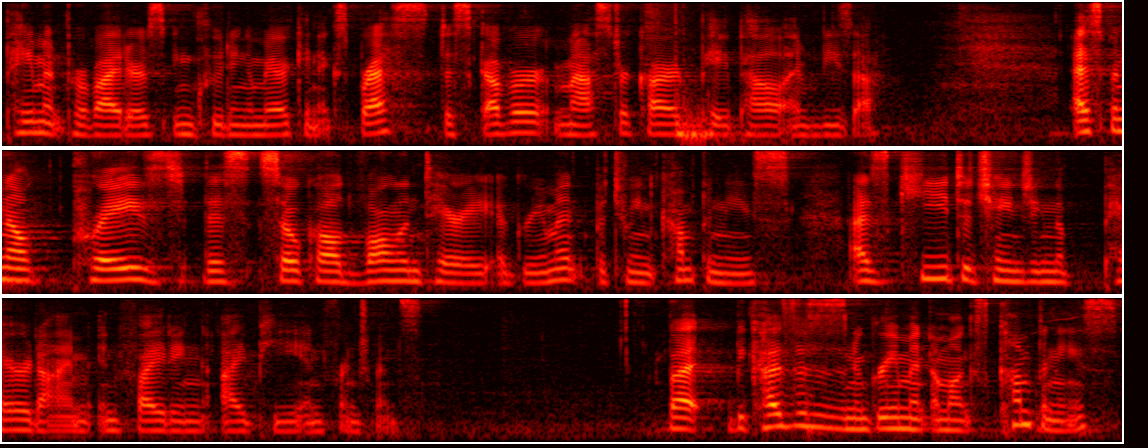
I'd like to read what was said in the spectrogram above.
payment providers, including American Express, Discover, MasterCard, PayPal, and Visa. Espinel praised this so-called voluntary agreement between companies as key to changing the paradigm in fighting IP infringements. But because this is an agreement amongst companies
